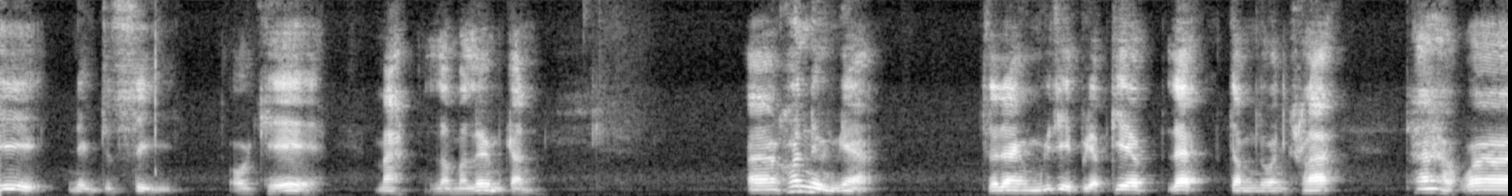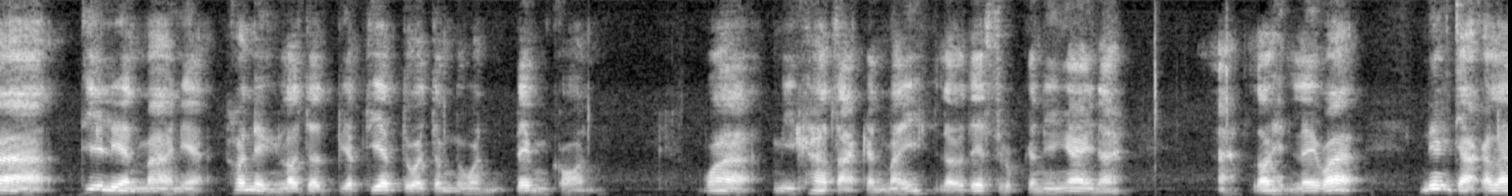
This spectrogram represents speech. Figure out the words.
ที่ 1.4 โอเค มา เรามาเริ่มกัน ข้อหนึ่งเนี่ย แสดงวิธีเปรียบเทียบและจำนวนคละถ้าหากว่าที่เรียนมาเนี่ย ข้อหนึ่งเราจะเปรียบเทียบตัวจำนวนเต็มก่อน ว่ามีค่าต่างกันไหม เราได้สรุปกันง่ายๆนะอะเราเห็นเลยว่า เนื่องจากอะไร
